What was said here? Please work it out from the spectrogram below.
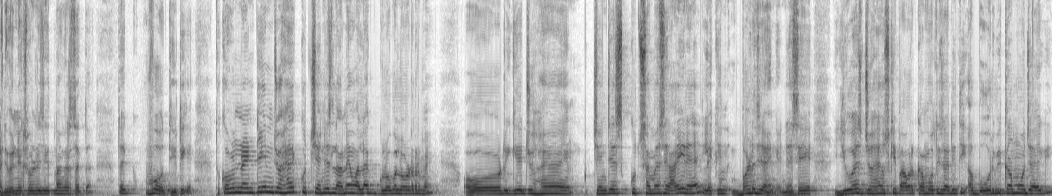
रेवेन्यू एक्सपेंडिचर कितना कर सकता है? तो एक वो होती है, ठीक है? तो कोविड नाइन्टीन जो है, कुछ चेंजेस लाने वाला है ग्लोबल ऑर्डर में, और ये जो है चेंजेस कुछ समय से आ ही रहे हैं, लेकिन बढ़ जाएँगे। जैसे यूएस जो है, उसकी पावर कम होती जा रही थी, अब और भी कम हो जाएगी।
